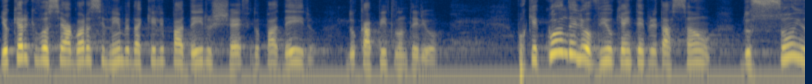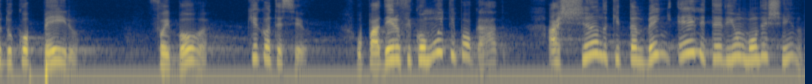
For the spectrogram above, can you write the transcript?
E eu quero que você agora se lembre daquele padeiro-chefe, do padeiro do capítulo anterior. Porque quando ele ouviu que a interpretação do sonho do copeiro foi boa, o que aconteceu? O padeiro ficou muito empolgado, achando que também ele teria um bom destino.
